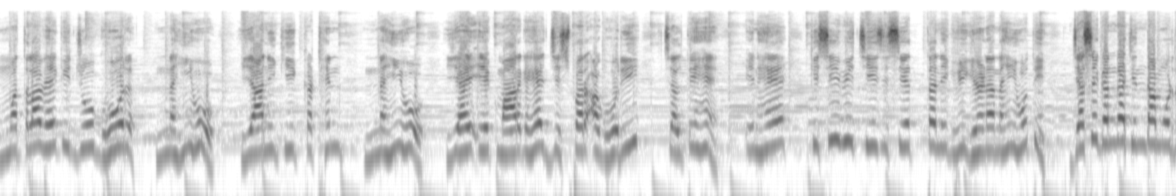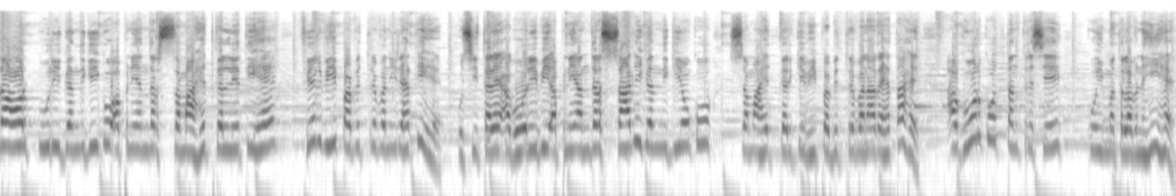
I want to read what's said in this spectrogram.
मतलब है कि जो घोर नहीं हो, यानी कि कठिन नहीं हो, यह एक मार्ग है जिस पर अघोरी चलते हैं। इन्हें किसी भी चीज़ से तनिक भी घृणा नहीं होती। जैसे गंगा, ज़िंदा मुर्दा और पूरी गंदगी को अपने अंदर समाहित कर लेती है फिर भी पवित्र बनी रहती है। उसी तरह अघोरी भी अपने अंदर सारी गंदगियों को समाहित करके भी पवित्र बना रहता है। अघोर को तंत्र से कोई मतलब नहीं है।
